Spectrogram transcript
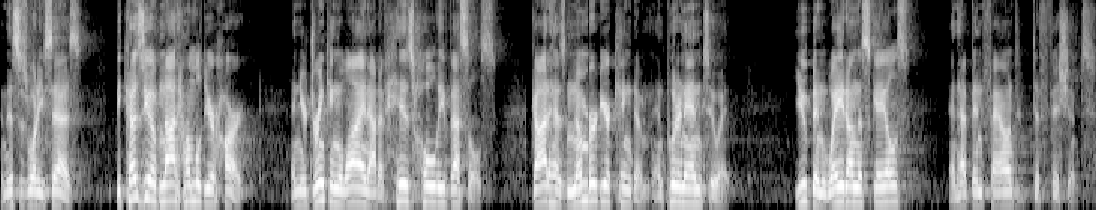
And this is what he says. Because you have not humbled your heart and you're drinking wine out of his holy vessels, God has numbered your kingdom and put an end to it. You've been weighed on the scales and have been found deficient.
